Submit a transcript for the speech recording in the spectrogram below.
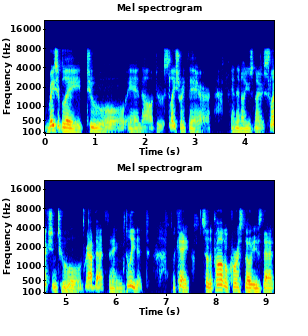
razor blade tool, and I'll do a slice right there. And then I'll use my selection tool, grab that thing, delete it. Okay, so the problem, of course, though, is that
